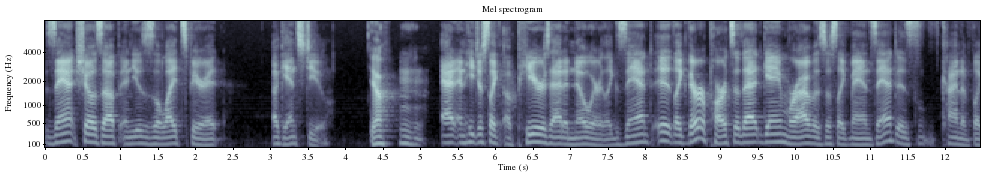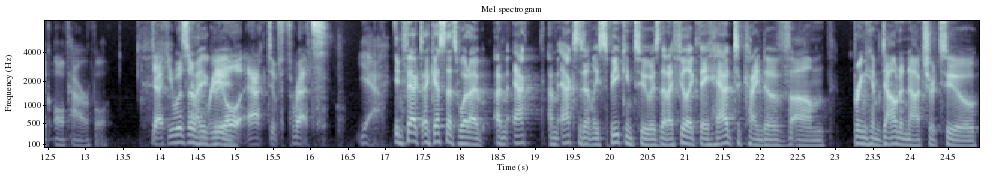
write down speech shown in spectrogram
zant shows up and uses a light spirit against you yeah Mm-hmm. and, and he just like appears out of nowhere like zant it, like there are parts of that game where i was just like man zant is kind of like all powerful Yeah, he was a I agree. real active threat. yeah In fact, I guess that's what I, I'm ac- I'm accidentally speaking to is that I feel like they had to kind of um, bring him down a notch or two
